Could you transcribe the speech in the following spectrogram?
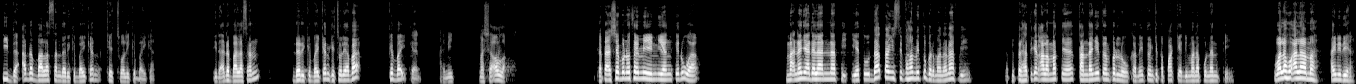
Tidak ada balasan dari kebaikan kecuali kebaikan. Tidak ada balasan dari kebaikan kecuali apa? Kebaikan. Nah, ini Masya Allah. Kata Syekh bin Uthaymin yang kedua, maknanya adalah nafi. Yaitu datang istifham itu bermakna nafi. Tapi perhatikan alamatnya, tandanya itu yang perlu. Karena itu yang kita pakai di mana pun nanti. Walahu alamah, ah, ini dia.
